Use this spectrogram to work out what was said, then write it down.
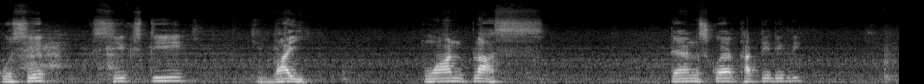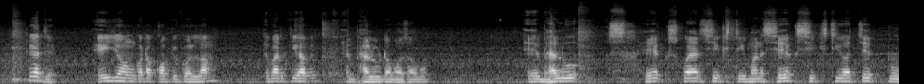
cosec sixty by one plus tan square thirty degree ঠিক আছে? এই যে অঙ্কটা কপি করলাম, এবার কি হবে? এর ভ্যালুটা বসাবো। এর ভ্যালু সেক স্কোয়ার সিক্সটি মানে সেক সিক্সটি হচ্ছে টু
